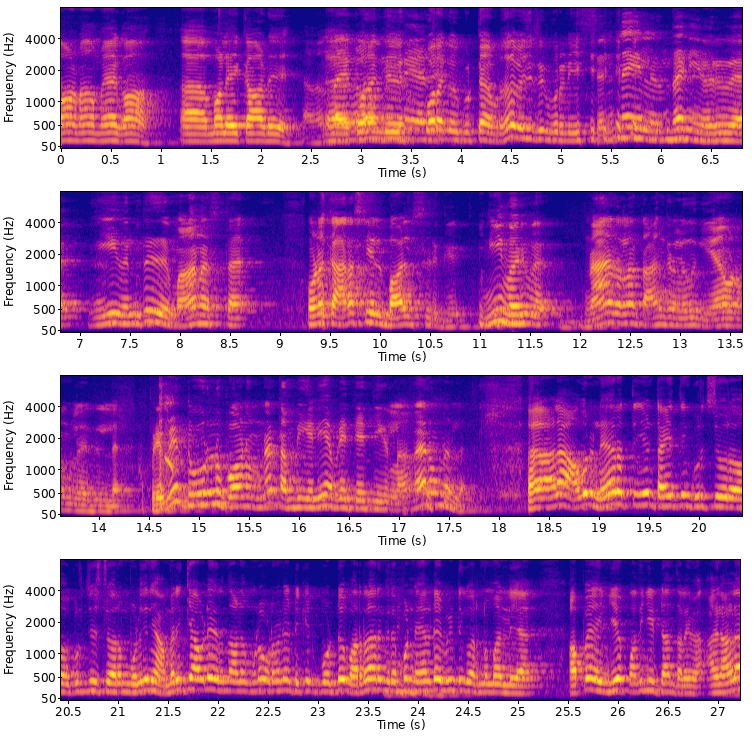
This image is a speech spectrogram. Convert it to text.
வானம் மேகம் மலை காடு குரங்கு. குரங்கு குட்டை அப்படிதான் பேசிட்டு இருக்க போற நீ? சென்னையில நீ வருவ. நீ வந்து மானஸ்தன். உனக்கு அரசியல் பால்ஸ் இருக்கு. நீ வருவ. நான் அதெல்லாம் தாங்குற அளவுக்கு ஏன் உடம்புல இது இல்லை. அப்படி அப்படியே டூர்னு போனோம்னா தம்பிகளையும் அப்படியே தேத்திக்கலாம் வேற ஒன்றும் இல்லை. அதனால் அவர் நேரத்தையும் டயத்தையும் குறித்து வர குறித்து வச்சுட்டு வரும்பொழுது நீ அமெரிக்காவிலே இருந்தாலும் கூட உடனே டிக்கெட் போட்டு வர்றாருங்கிறப்ப நேரடியாக வீட்டுக்கு வரணுமா இல்லையா? அப்போ எங்கேயோ பதுங்கிட்டான் தலைவன். அதனால்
